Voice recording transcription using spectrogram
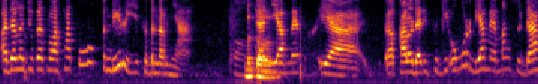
adalah juga salah satu pendiri sebenarnya Oh. Betul. dan ya mem ya eh, kalau dari segi umur dia memang sudah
